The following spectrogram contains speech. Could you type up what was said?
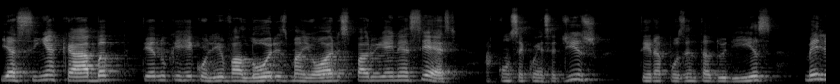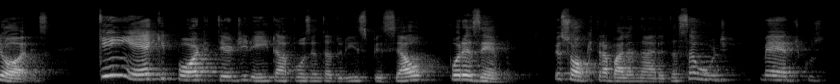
e assim acaba tendo que recolher valores maiores para o INSS. A consequência disso, ter aposentadorias melhores. Quem é que pode ter direito à aposentadoria especial? Por exemplo, pessoal que trabalha na área da saúde, médicos,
